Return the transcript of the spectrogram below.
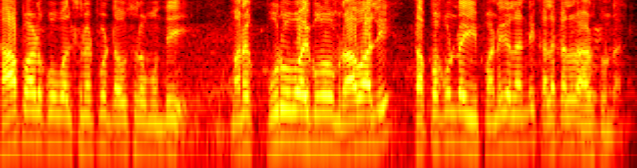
కాపాడుకోవాల్సినటువంటి అవసరం ఉంది. మనకు పూర్వ వైభవం రావాలి. తప్పకుండా ఈ పండుగలన్నీ కలకలలాడుతుండాలి.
